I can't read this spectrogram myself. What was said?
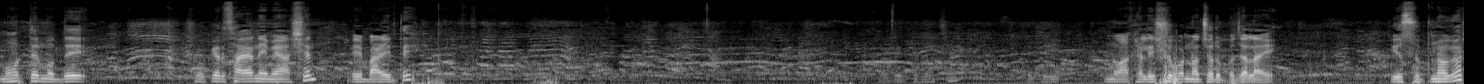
মুহূর্তের মধ্যে শোকের ছায়া নেমে আসেন এই বাড়িতে। নোয়াখালীর সুবর্ণচর উপজেলায় ইউসুফনগর।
